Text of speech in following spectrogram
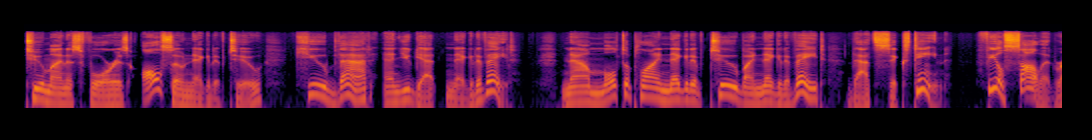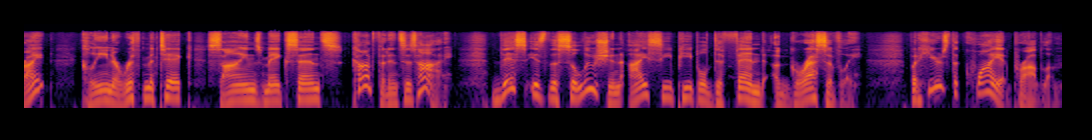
2 minus 4 is also negative 2, cube that, and you get negative 8. Now multiply negative 2 by negative 8, that's 16. Feels solid, right? Clean arithmetic, signs make sense, confidence is high. This is the solution I see people defend aggressively. But here's the quiet problem.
